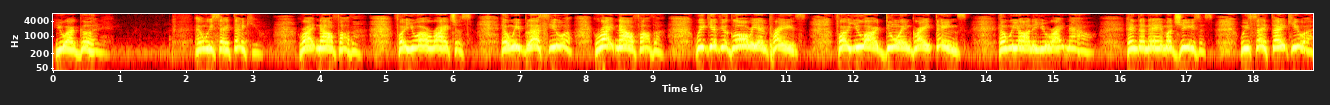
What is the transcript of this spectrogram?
You are good And we say thank you right now, Father, for you are righteous. And we bless you right now, Father. We give you glory and praise, for you are doing great things. And we honor you right now in the name of Jesus. We say thank you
